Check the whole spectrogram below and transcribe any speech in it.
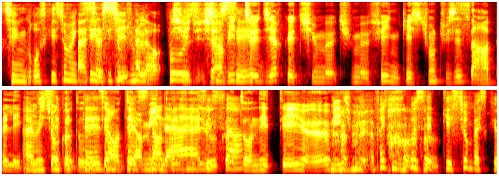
C'est une grosse question, mais Ah, c'est une question que je me alors, pose. j'ai envie de te dire que tu me, tu me fais une question, tu sais, ça rappelle les Ah, questions quand on thèse, était en terminale ou quand on était. euh, Mais me- en fait, je me pose cette question parce que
